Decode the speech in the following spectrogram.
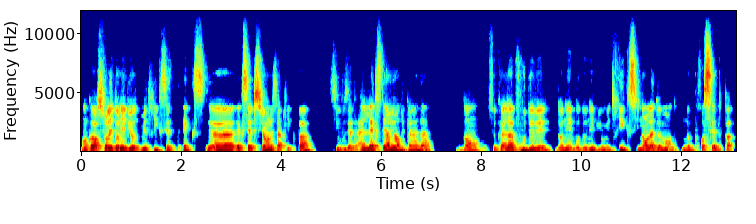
Encore sur les données biométriques, cette euh, exception ne s'applique pas si vous êtes à l'extérieur du Canada. Dans ce cas-là, vous devez donner vos données biométriques, sinon la demande ne procède pas.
